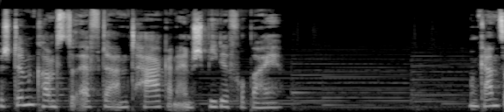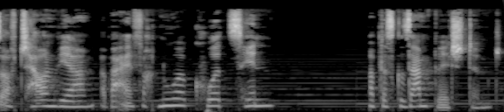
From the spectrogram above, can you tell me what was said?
Bestimmt kommst du öfter am Tag an einem Spiegel vorbei. Und ganz oft schauen wir aber einfach nur kurz hin, ob das Gesamtbild stimmt.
